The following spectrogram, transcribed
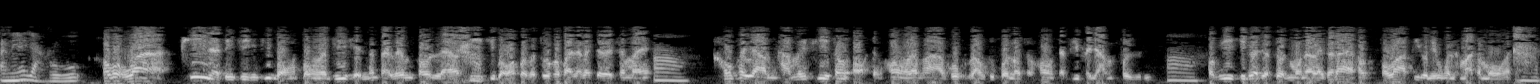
อันเนี้ยอยากรู้ เขาบอกว่าพี่เนี่ยจริงๆพี่บอกตรงเลยพี่เห็นตั้งแต่เริ่มต้นแล้วครับที่ที่บอกว่าเปิดประตูเข้าไปแล้วก็เจอใช่ไหมอ่าเขาพยายามทำให้พี่ต้องออกจากห้องแล้วพาพวกเราทุกคนออกจากห้องแต่พี่พยายามฝืนอ่าเพราะพี่คิดว่าเดี๋ยวสวดมนต์อะไรก็ได้ครับเพราะว่าพี่คนนี้เป็นคนธรรมะธรรมโมอะครับ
